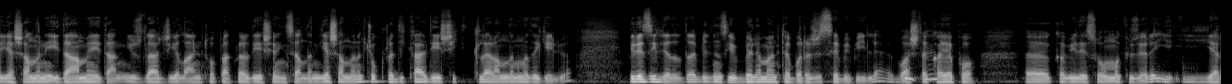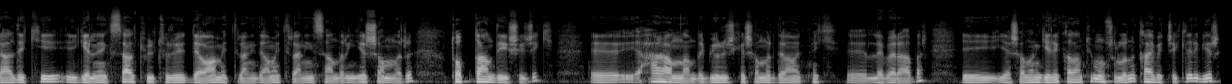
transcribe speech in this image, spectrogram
yaşamlarını idame eden yüzlerce yıl aynı topraklarda yaşayan insanların yaşamlarına çok radikal değişiklikler anlamına da geliyor. Brezilya'da da bildiğiniz gibi Belamonte Barajı sebebiyle başta hı hı. Kayapo e, kabilesi olmak üzere yereldeki e, geleneksel kültürü devam ettiren, devam ettiren insanların yaşamları toptan değişecek. E, her anlamda biyolojik yaşamları devam etmekle beraber e, yaşamların geri kalan tüm unsurlarını kaybedecekleri bir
